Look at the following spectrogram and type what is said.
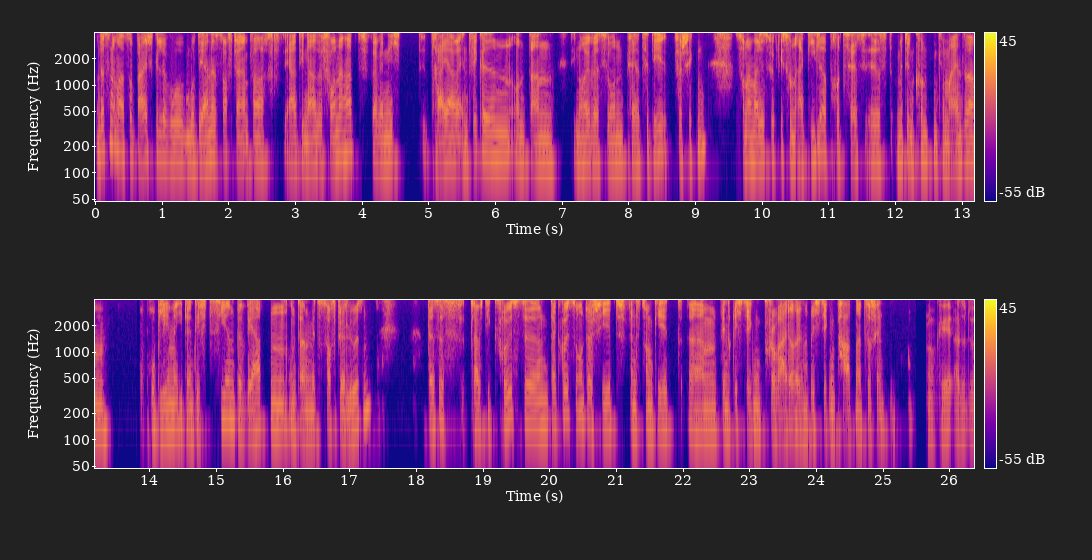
Und das sind immer so Beispiele, wo moderne Software einfach ja, die Nase vorne hat, weil wir nicht drei Jahre entwickeln und dann die neue Version per CD verschicken, sondern weil es wirklich so ein agiler Prozess ist, mit den Kunden gemeinsam Probleme identifizieren, bewerten und dann mit Software lösen. Das ist, glaube ich, die größte, der größte Unterschied, wenn es darum geht, ähm, den richtigen Provider oder den richtigen Partner zu finden. Okay, also du,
